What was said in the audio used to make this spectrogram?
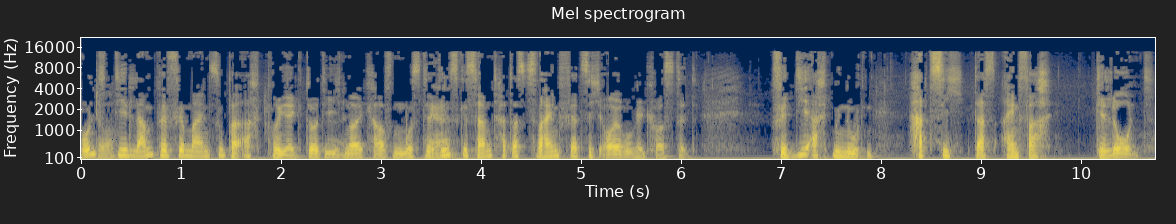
und die Lampe für meinen Super 8 Projektor, die ich neu kaufen musste. Ja. Insgesamt hat das 42 Euro gekostet. Für die acht Minuten hat sich das einfach gelohnt.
